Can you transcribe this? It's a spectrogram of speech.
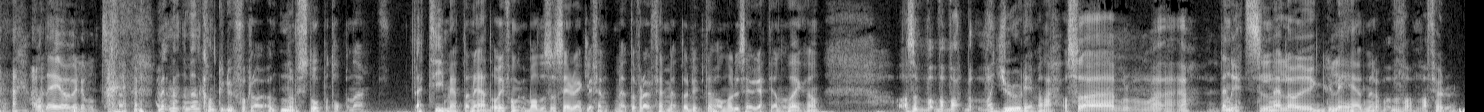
og det gjør veldig vondt. Men, men, men kan ikke du forklare, når du står på toppen her det er ti meter ned, og i Fognebadet så ser du egentlig 15 meter, for det er jo fem meter dypt i vannet, og du ser jo rett gjennom det. ikke sant? Altså, hva, hva, hva, gjør det med deg? Altså, ja, Den redselen eller gleden, eller hva, hva, føler du?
